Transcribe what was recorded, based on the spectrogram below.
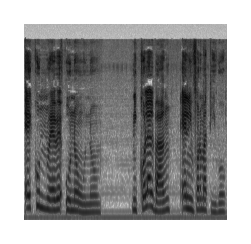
ECU 911. Nicola Albán, El Informativo.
